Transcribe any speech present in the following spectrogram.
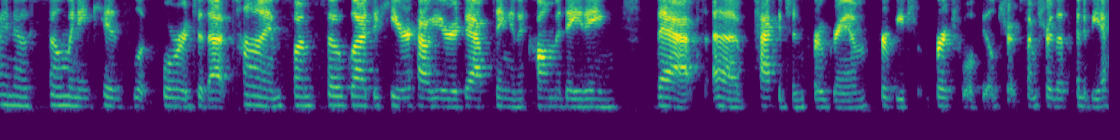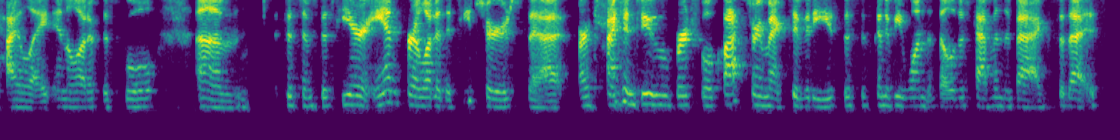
I know so many kids look forward to that time. So I'm so glad to hear how you're adapting and accommodating that uh, package and program for virtual field trips. I'm sure that's going to be a highlight in a lot of the school um, systems this year and for a lot of the teachers that are trying to do virtual classroom activities. This is going to be one that they'll just have in the bag. So that is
